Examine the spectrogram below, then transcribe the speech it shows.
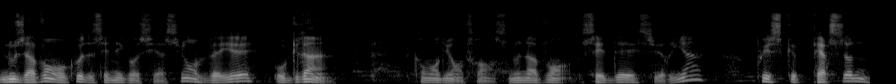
Nous avons, au cours de ces négociations, veillé au grain, comme on dit en France. Nous n'avons cédé sur rien, puisque personne,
